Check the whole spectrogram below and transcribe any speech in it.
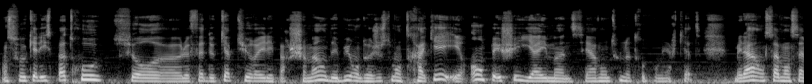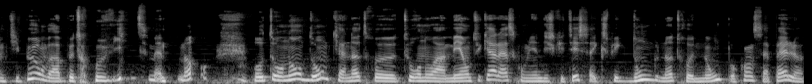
on se focalise pas trop sur euh, le fait de capturer les parchemins. Au début, on doit justement traquer et empêcher Yaemon. C'est avant tout notre première quête. Mais là, on s'avance un petit peu, on va un peu trop vite maintenant. Retournons donc à notre tournoi. Mais en tout cas, là, ce qu'on vient de discuter, ça explique donc notre nom, pourquoi on s'appelle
